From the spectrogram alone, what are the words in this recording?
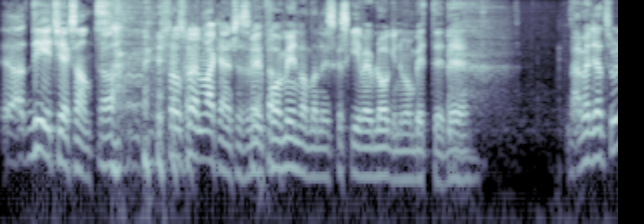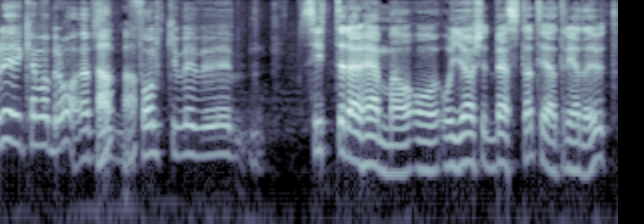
Ja, det är tveksamt. Ja. För oss själva kanske så vi påminner om när vi ska skriva i bloggen imorgon bitti. Det, Nej men jag tror det kan vara bra. Ja, ja. Folk eh, eh, sitter där hemma och, och gör sitt bästa till att reda ut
